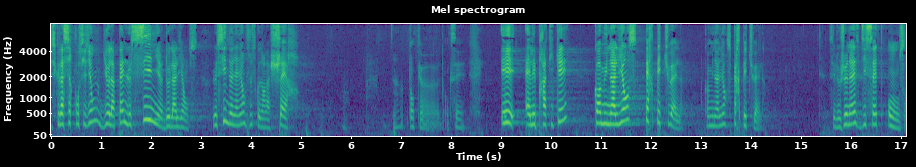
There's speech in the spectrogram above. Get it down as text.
Puisque la circoncision, Dieu l'appelle le signe de l'alliance. Le signe de l'alliance jusque dans la chair. Donc, euh, donc Et elle est pratiquée comme une alliance perpétuelle. Comme une alliance perpétuelle. C'est le Genèse 17, 11.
